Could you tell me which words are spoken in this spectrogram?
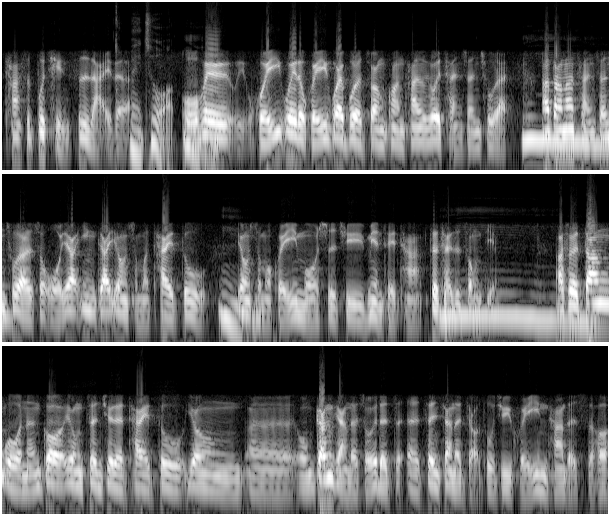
它是不请自来的。没错，我会回为了回应外部的状况，它会产生出来。那当它产生出来的时候，我要应该用什么态度，用什么回应模式去面对它，这才是重点。啊，所以当我能够用正确的态度，用呃我们刚讲的所谓的正呃正向的角度去回应它的时候，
